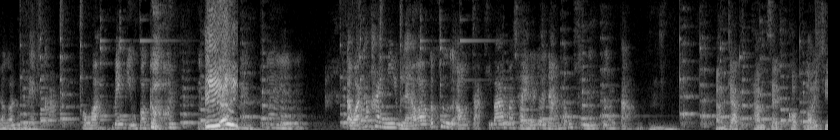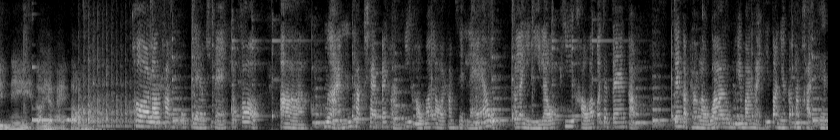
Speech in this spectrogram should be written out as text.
แล้วก็ลูกแม็กค่ะ เพราะว่าไม่มีอุปกรณ์ อืมแต่ว่าถ้าใครมีอยู่แล้วอะก็คือเอาจากที่บ้านมาใช้ได้เลยนะไม่ต้องซื้อเปลืองตังค์อืมห ลังจากทำเสร็จครบร้อยชิ้นนี่เรายังไงต่อนะ พอเราทำครบแล้วใช่ไหมแล้วก็อ่าเหมือนทักแชทไปหาพี่เขาว่าเราทำเสร็จแล้ว อะไรอย่างนี้แล้วพี่เขาอะก็จะแจ้งกับแจ้งกับทางเราว่าโรงพยาบาลไหนที่ตอนนี้กำลังขาดแคลน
